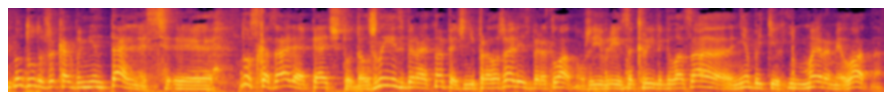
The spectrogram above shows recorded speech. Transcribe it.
ну, тут уже как бы ментальность. Э, ну, сказали опять, что должны избирать, но опять же не продолжали избирать. Ладно, уже евреи закрыли глаза, не быть их им мэрами, ладно.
